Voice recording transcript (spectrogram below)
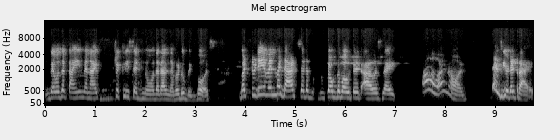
there was a time when I strictly said no that I'll never do Big Boss. But today, when my dad said talked about it, I was like, oh, why not? Let's give it a try.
